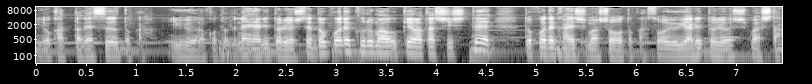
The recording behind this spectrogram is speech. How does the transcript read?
良かったですとかいうようなことでねやり取りをしてどこで車を受け渡ししてどこで返しましょうとかそういうやり取りをしました。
